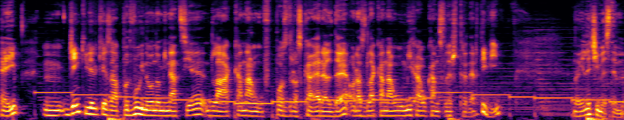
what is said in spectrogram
Hej, mm, dzięki wielkie za podwójną nominację dla kanałów Pozdro z KRLD oraz dla kanału Michał Kanclerz Trener TV. No i lecimy z tym.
